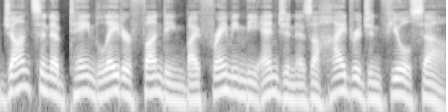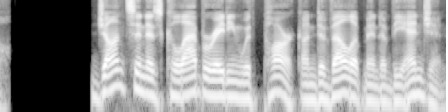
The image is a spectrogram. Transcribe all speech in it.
Johnson obtained later funding by framing the engine as a hydrogen fuel cell. Johnson is collaborating with PARC on development of the engine.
